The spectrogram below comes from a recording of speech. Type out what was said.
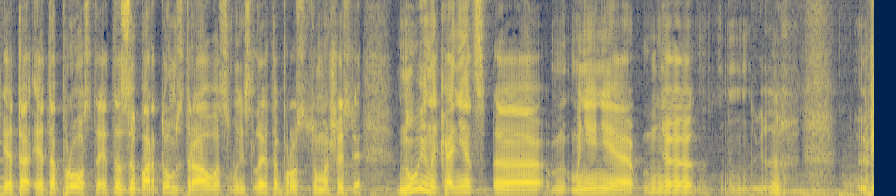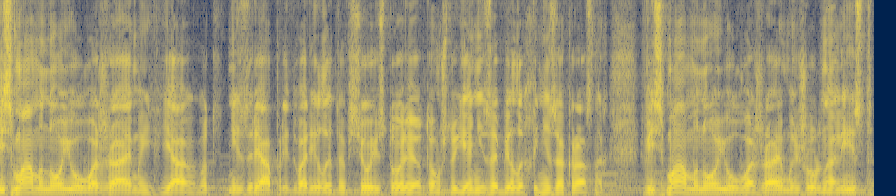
Это, это просто, это за бортом здравого смысла, это просто сумасшествие. Ну и, наконец, э, мнение э, весьма мною уважаемый, я вот не зря предварил это все, история о том, что я не за белых и не за красных, весьма мною уважаемый журналист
